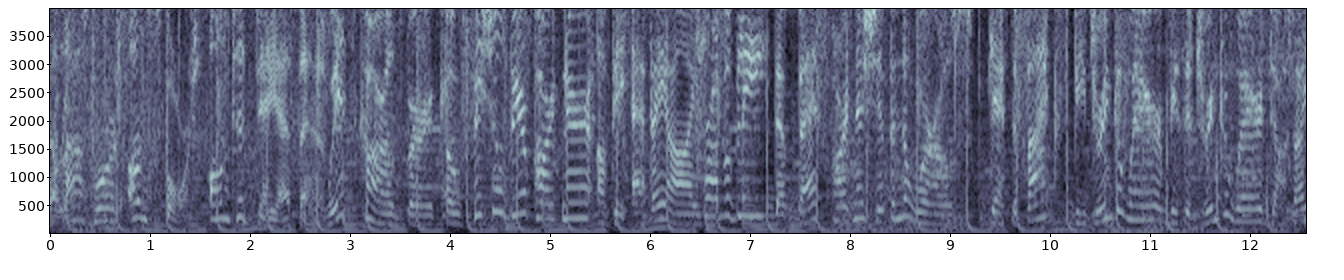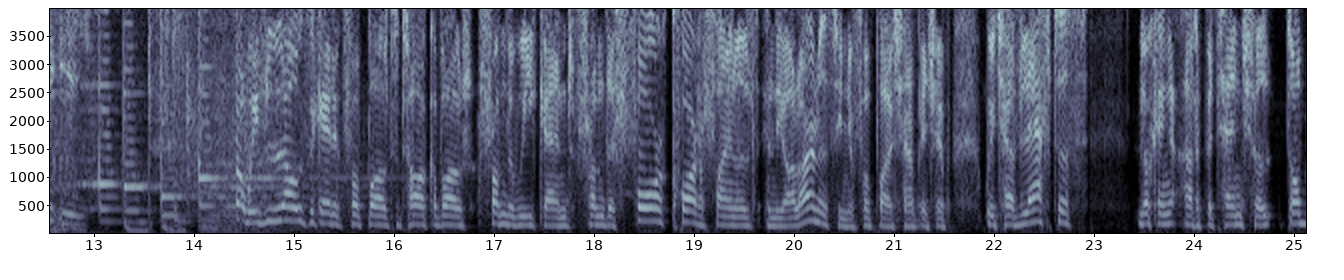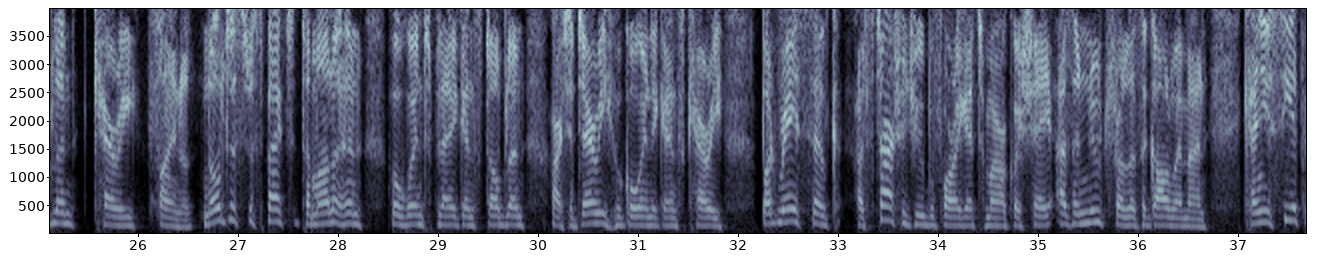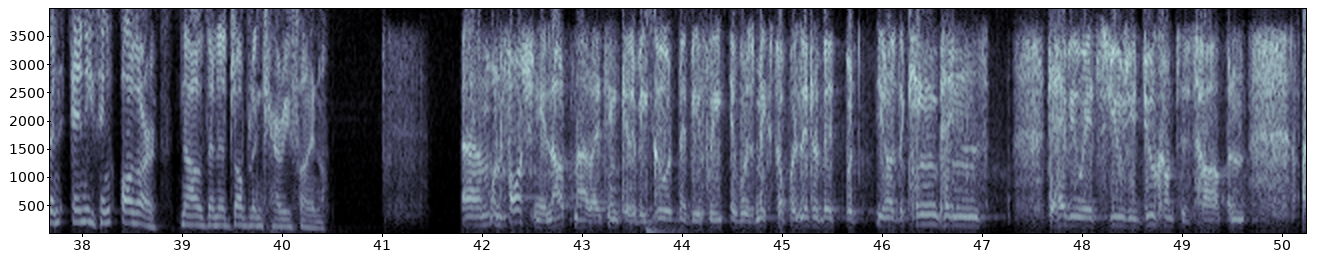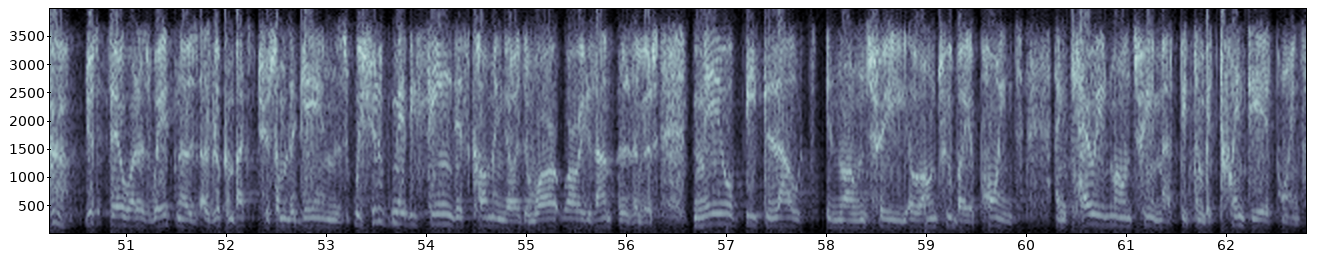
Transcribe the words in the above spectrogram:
The last word on sport on Today FM. With Carlsberg, official beer partner of the FAI. Probably the best partnership in the world. Get the facts, be drink aware, visit drinkaware.ie. So we've loads of Gaelic football to talk about from the weekend, from the four quarterfinals in the All Ireland Senior Football Championship, which have left us looking at a potential Dublin Kerry final. No disrespect to Monaghan, who are going to play against Dublin, or to Derry, who go in against Kerry. But Ray Silke, I'll start with you before I get to Marc O'Se. As a neutral, as a Galway man, can you see it being anything other now than a Dublin Kerry final? Um, unfortunately, not, Matt. I think it'd be good maybe if we it was mixed up a little bit. But you know, the kingpins the heavyweights usually do come to the top. And just there while I was waiting, I was, I was, looking back to some of the games. We should have maybe seen this coming, there were, were examples of it. Mayo beat Louth in round three, or round two by a point, and Kerry in round three, Matt, beat them by 28 points.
